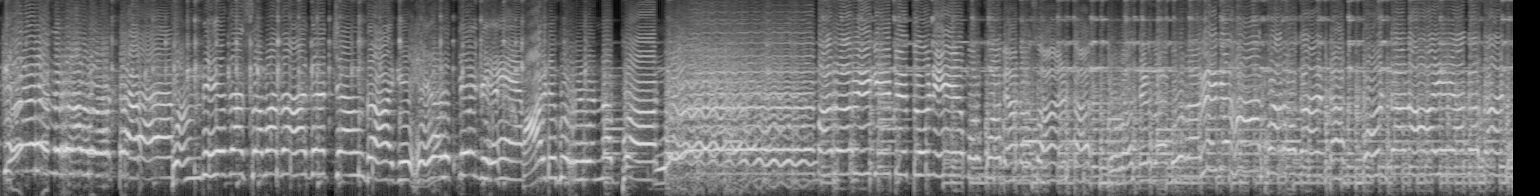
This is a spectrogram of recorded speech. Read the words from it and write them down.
ಸಂಧಿಗೆ ಕೇಳಿದ್ರ ಓಟ ತುಂಬಿದ ಸಮದಾಗ ಚಂದಾಗಿ ಹೇಳ್ತೇನೆ. ಮಾಡಿ ಗುರುವಿನ ಪಾಠ. ಮರವಿಗೆ ಬಿದ್ದು ನೀ ಮುರ್ಕೋಬೇಡ ಸೊಂಟ. ತಿಳಿದ ತಿಡ್ದ ಗುರವಿಗೆ ಹಾಕೋ ಗಂಟ. ಕೊಂಡ ನಾಯಿಯಾಗ ದಂಟ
